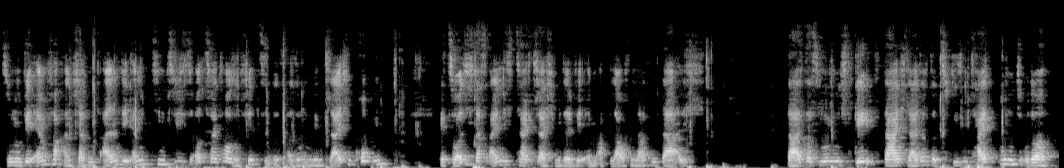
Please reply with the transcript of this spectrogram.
so eine WM veranstalten mit allen WM-Teams, wie es auch 2014 ist, also mit den gleichen Gruppen. Jetzt sollte ich das eigentlich zeitgleich mit der WM ablaufen lassen, da ich da das nun nicht geht, da ich leider zu diesem Zeitpunkt oder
